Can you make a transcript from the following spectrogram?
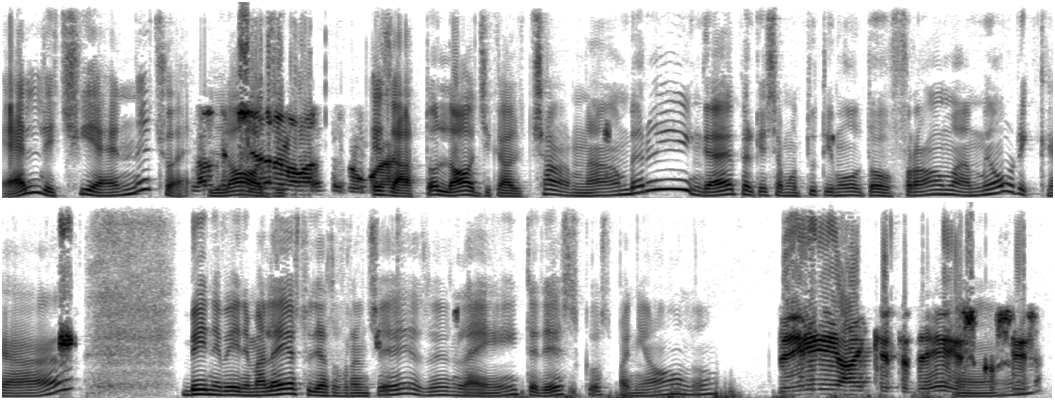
LCN, cioè La logic, 92. esatto, logical chart numbering, eh, perché siamo tutti molto from America. Bene, bene, ma lei ha studiato francese, lei tedesco, spagnolo? Sì, anche tedesco, Ah. sì.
